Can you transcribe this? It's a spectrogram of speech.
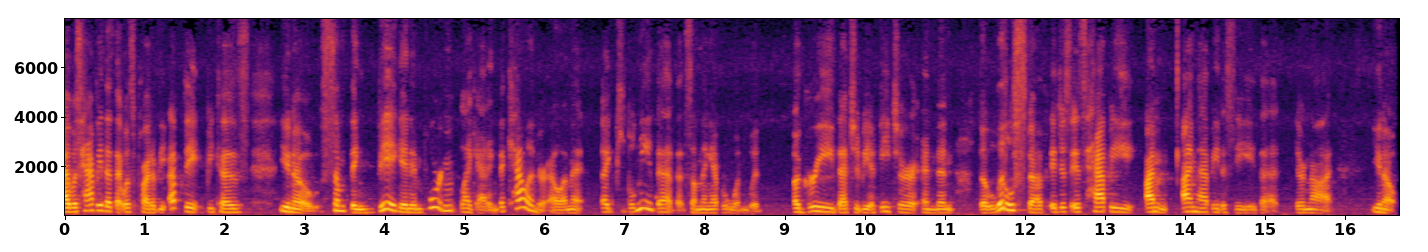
i was happy that that was part of the update because you know something big and important like adding the calendar element like people need that that's something everyone would agree that should be a feature and then the little stuff it just is happy i'm i'm happy to see that they're not you know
